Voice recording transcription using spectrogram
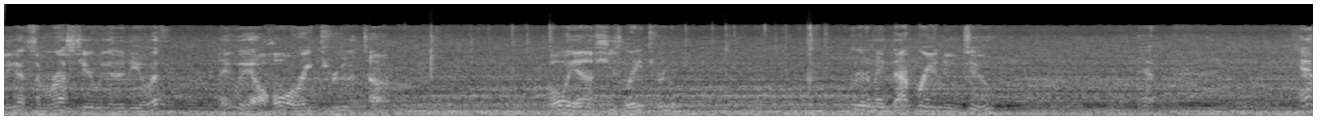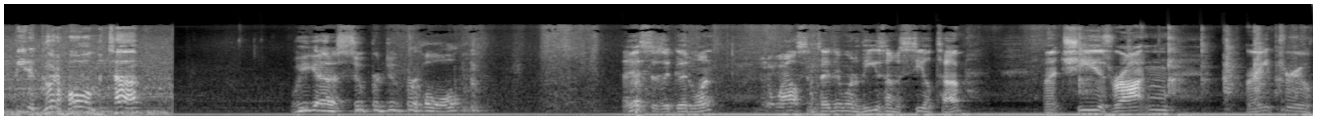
We got some rust here we gotta deal with. I think we got a hole right through the tub. Oh yeah, she's right through. We're gonna make that brand new too. Yeah. Can't beat a good hole in the tub. We got a super duper hole. This is a good one. Been a while since I did one of these on a steel tub. But she is rotten right through.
